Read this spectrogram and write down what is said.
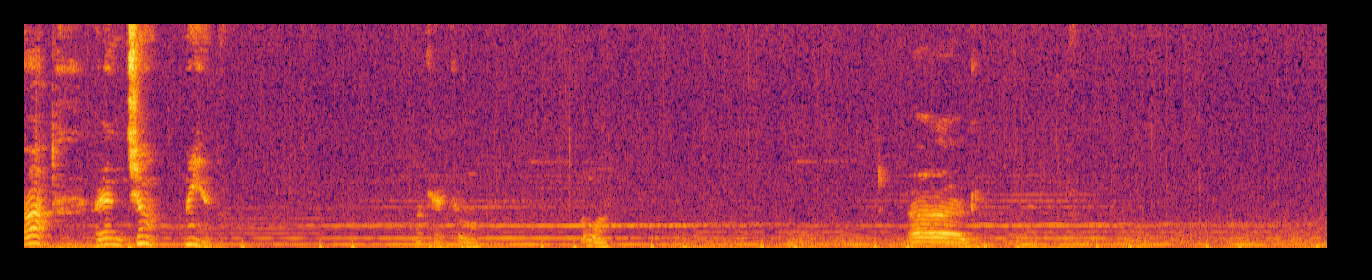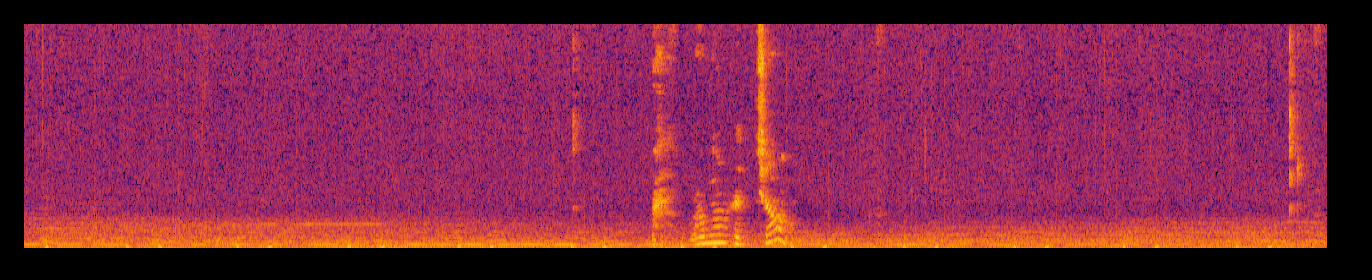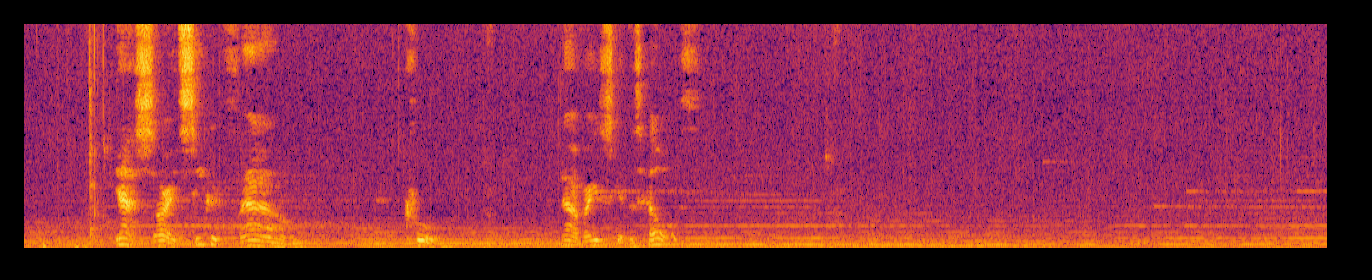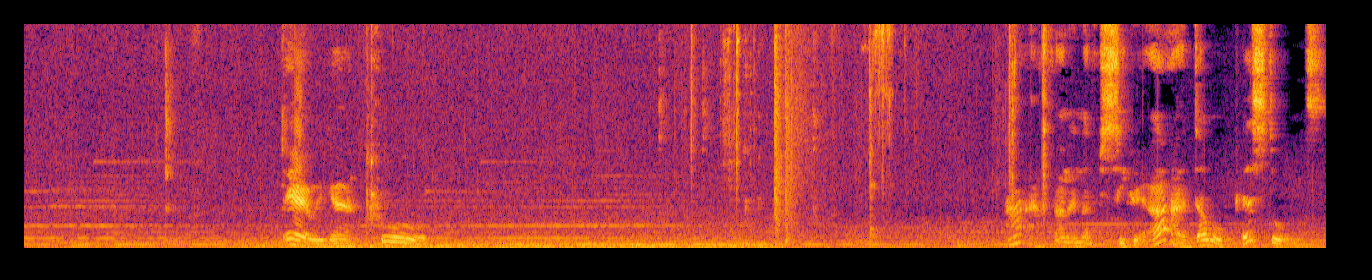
Ah! I didn't jump! Man! Jump? Yes, alright, secret found. Cool. Now if I can just get this health. There we go. Cool. Found another secret. Ah, double pistols.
